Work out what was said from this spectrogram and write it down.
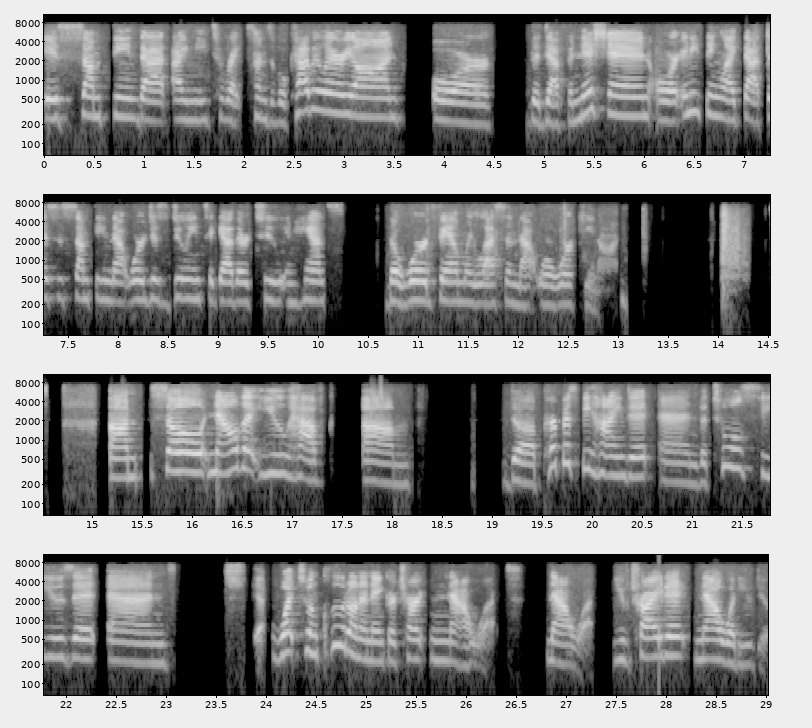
is something that I need to write tons of vocabulary on or the definition or anything like that. This is something that we're just doing together to enhance the word family lesson that we're working on. Um, so now that you have um, the purpose behind it and the tools to use it and what to include on an anchor chart, now what? Now what? You've tried it. Now what do you do?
